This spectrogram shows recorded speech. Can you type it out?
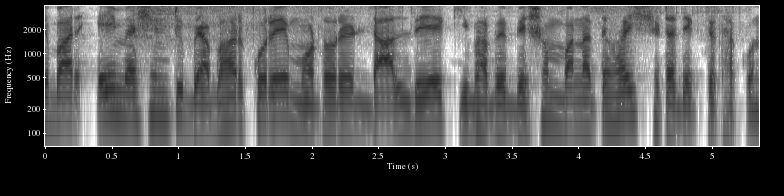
এবার এই মেশিনটি ব্যবহার করে মোটরের ডাল দিয়ে কীভাবে বেসম বানাতে হয় সেটা দেখতে থাকুন।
